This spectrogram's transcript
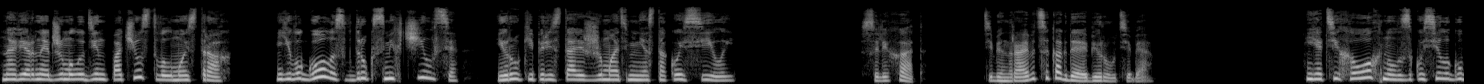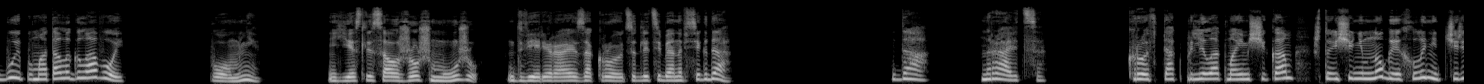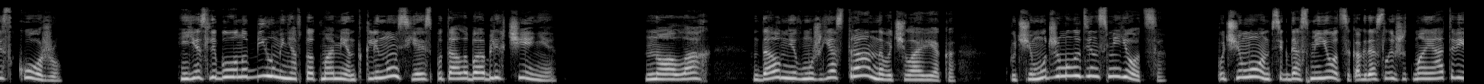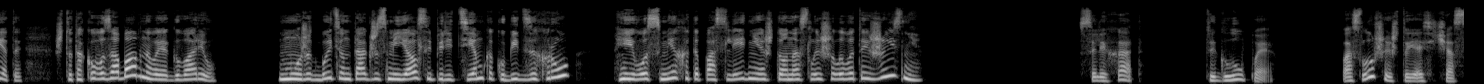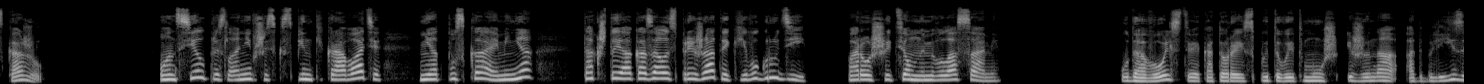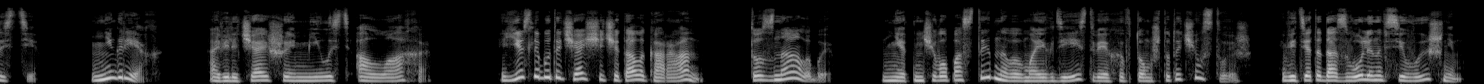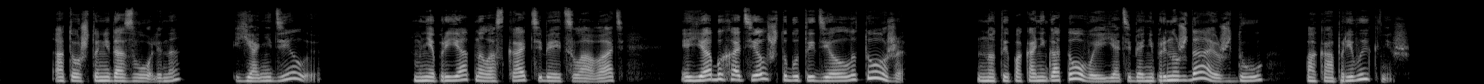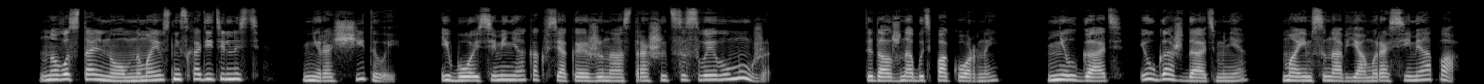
Наверное, Джамалудин почувствовал мой страх. Его голос вдруг смягчился, и руки перестали сжимать меня с такой силой. «Салихат, тебе нравится, когда я беру тебя?» Я тихо охнула, закусила губу и помотала головой. «Помни, если солжешь мужу, двери рая закроются для тебя навсегда». «Да, Нравится. Кровь так прилила к моим щекам, что еще немного и хлынет через кожу. Если бы он убил меня в тот момент, клянусь, я испытала бы облегчение. Но Аллах дал мне в мужья странного человека. Почему Джамалудин смеется? Почему он всегда смеется, когда слышит мои ответы? Что такого забавного я говорю? Может быть, он также смеялся перед тем, как убить Захру? И его смех — это последнее, что она слышала в этой жизни? Салихат, ты глупая. Послушай, что я сейчас скажу. Он сел, прислонившись к спинке кровати, не отпуская меня, так что я оказалась прижатой к его груди, поросшей темными волосами. Удовольствие, которое испытывает муж и жена от близости, не грех, а величайшая милость Аллаха. Если бы ты чаще читала Коран, то знала бы, нет ничего постыдного в моих действиях и в том, что ты чувствуешь. Ведь это дозволено Всевышним. А то, что не дозволено, я не делаю. Мне приятно ласкать тебя и целовать, и я бы хотел, чтобы ты делала то же. Но ты пока не готова, и я тебя не принуждаю, жду, пока привыкнешь. Но в остальном на мою снисходительность не рассчитывай и бойся меня, как всякая жена страшится своего мужа. Ты должна быть покорной, не лгать и угождать мне, моим сыновьям и Расиме Апа.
